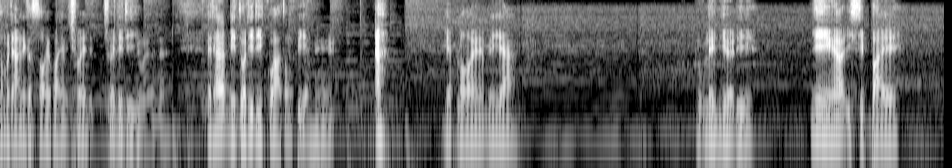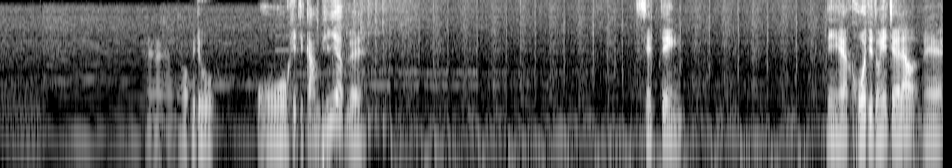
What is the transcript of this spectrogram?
ธรรมดานี่ก็ซอยไวมันช่วยช่วยได้ดีอยู่เหมือนกันนะ แต่ถ้ามีตัวที่ดีกว่าต้องเปลี่ยนนะฮะ เรียบร้อยนะไม่ยาก ลูกเล่นเยอะดี นี่ครับ อีกสิบใบเดี๋ยวไปดู โอ้โห กิจกรรมเพียบเลย setting นี่ฮะ โค้ดอยู่ตรงนี้เจอแล้วนะฮะ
